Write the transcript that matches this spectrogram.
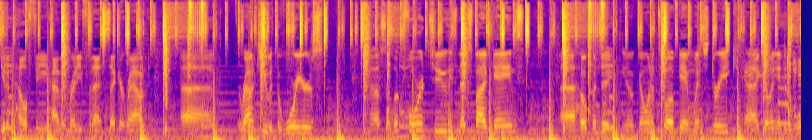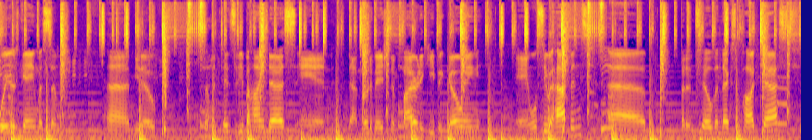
Get him healthy, have him ready for that second round, uh, round two with the Warriors. Uh, so look forward to these next five games. Uh, hoping to you know go on a 12 game win streak, uh, going into the Warriors game with some um, you know some intensity behind us and that motivation and fire to keep it going. And we'll see what happens. Uh, but until the next podcast,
